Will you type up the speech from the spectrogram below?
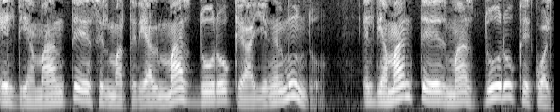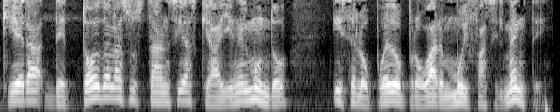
El diamante es el material más duro que hay en el mundo. El diamante es más duro que cualquiera de todas las sustancias que hay en el mundo y se lo puedo probar muy fácilmente.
